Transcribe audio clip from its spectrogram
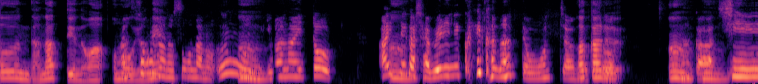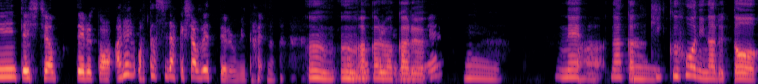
うんだなっていうのはあ、思うよね。そうなのそうなの。うんうん言うん。わないと、相手がうん。喋りにくいかなって思っちゃうんだけど、分かる。うんうなんかん。シーンってしちゃってると、あれ、私だけ喋ってるみたいなうん うん、分かる分思ったけどかる。ね。うん。ね、あなんかうん。聞く方になると、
